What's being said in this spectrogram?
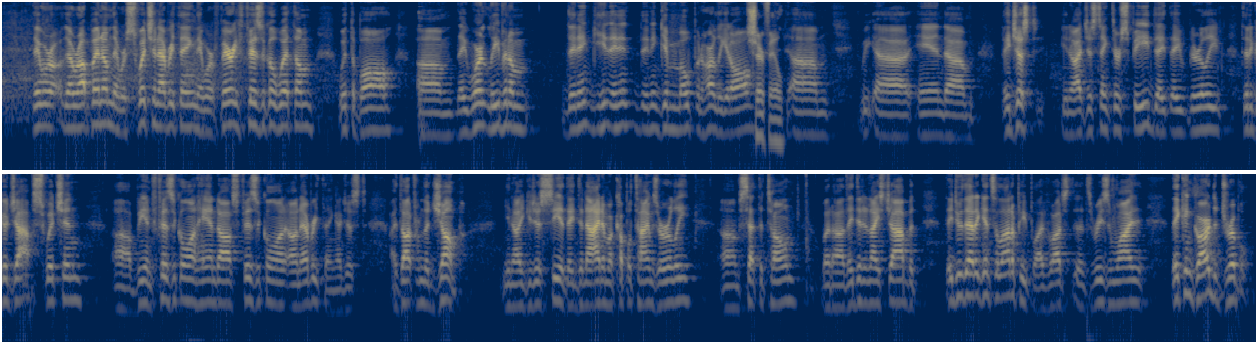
they were they were up in them. They were switching everything. They were very physical with them with the ball. Um, they weren't leaving them. They didn't. They didn't. They didn't give them open hardly at all. Sure, Phil. Um, we uh, and um, they just you know I just think their speed. They they really did a good job switching. Uh, being physical on handoffs, physical on, on everything. I just, I thought from the jump, you know, you could just see it. They denied him a couple times early, um, set the tone, but uh, they did a nice job. But they do that against a lot of people. I've watched. That's the reason why they can guard the dribble.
